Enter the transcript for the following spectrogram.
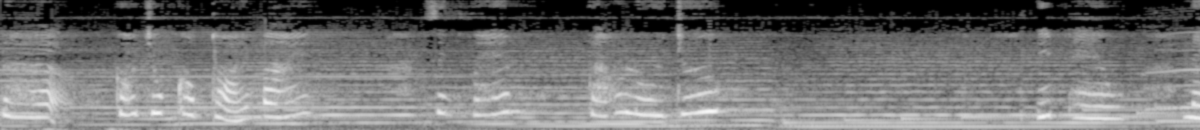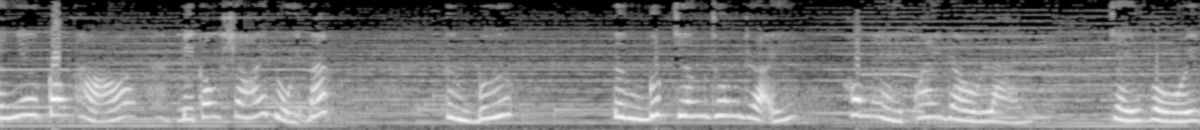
Ta có chút không thoải mái, xin phép cáo lui trước. Tiếp theo, nàng như con thỏ bị con sói đuổi bắt, từng bước, từng bước chân run rẩy, không hề quay đầu lại, chạy vội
